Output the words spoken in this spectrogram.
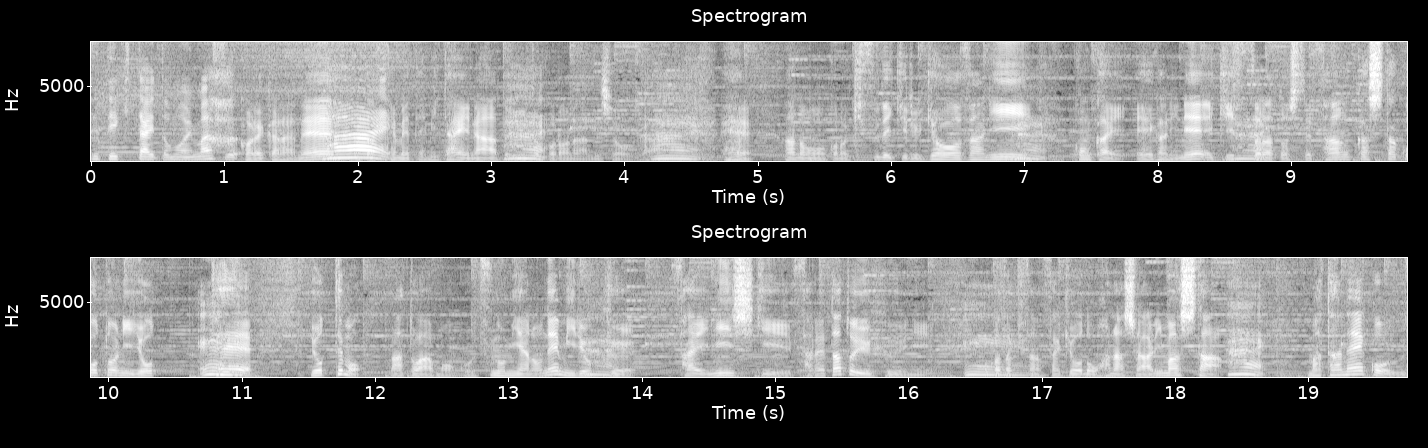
出ていきたいと思います。これからね、はい。また攻めてみたいなというところなんでしょうか、はい。えーあのこのキスできる餃子に、はい。今回映画にねエキストラとして参加したことによって、え。よってもあとはもうこう宇都宮のね魅力、はい再認識されたというふうにええ。え岡崎さん先ほどお話ありました、はい。またねこう宇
